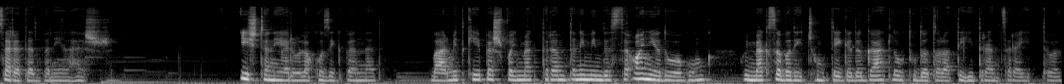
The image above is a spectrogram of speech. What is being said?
szeretetben élhess. Isteni erő lakozik benned. Bármit képes vagy megteremteni, mindössze annyi a dolgunk, hogy megszabadítsunk téged a gátló tudatalatti hitrendszereittől,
